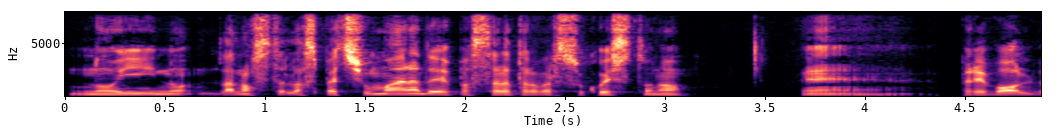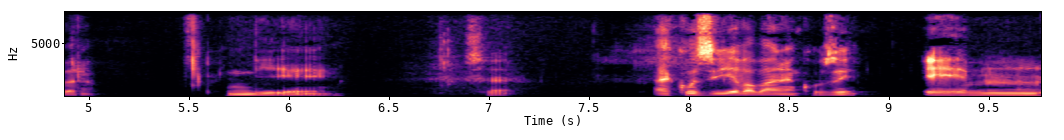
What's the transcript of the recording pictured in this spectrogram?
noi, no- la, nostra, la specie umana deve passare attraverso questo, no? Eh, per evolvere. Quindi Sì. è così e va bene così. E, mm,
